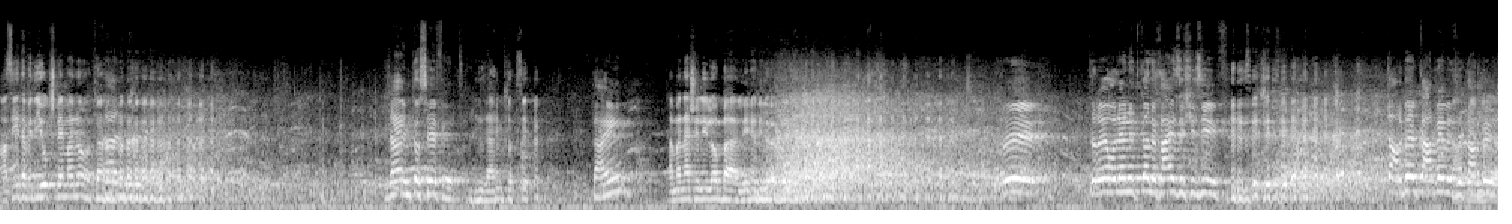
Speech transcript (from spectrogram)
עשית בדיוק שתי מנות. זה עם תוספת. זה עם תוספת. טעים? המנה שלי לא באה לי, אני לא יודע. תראה, אולי נתקע לך איזה שזיף. תערבב, תערבב את זה, תערבב.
